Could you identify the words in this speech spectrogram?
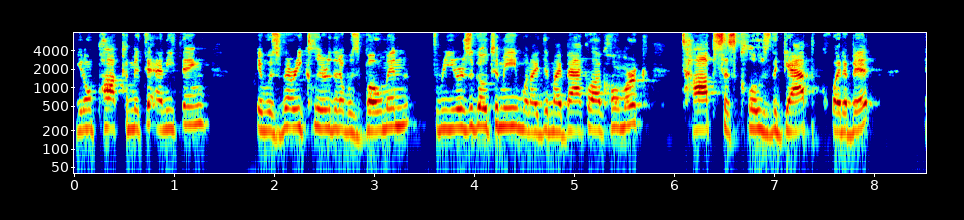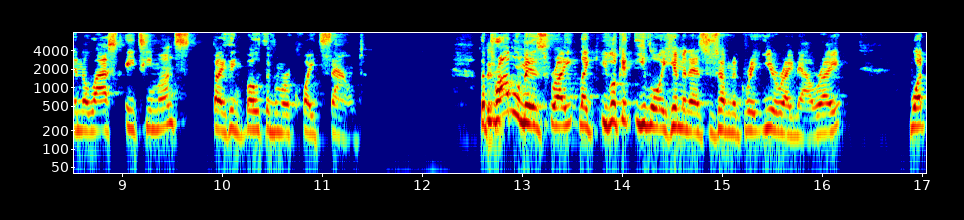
You don't pot commit to anything. It was very clear that it was Bowman three years ago to me when I did my backlog homework. Topps has closed the gap quite a bit in the last 18 months, but I think both of them are quite sound. The problem is, right, like you look at Eloy Jimenez, who's having a great year right now, right? What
